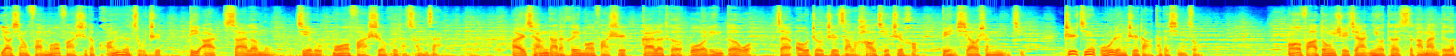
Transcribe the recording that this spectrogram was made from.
要向反魔法师的狂热组织第二塞勒姆揭露魔法社会的存在。而强大的黑魔法师盖勒特·沃林德沃在欧洲制造了浩劫之后，便销声匿迹，至今无人知道他的行踪。魔法动物学家纽特·斯卡曼德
